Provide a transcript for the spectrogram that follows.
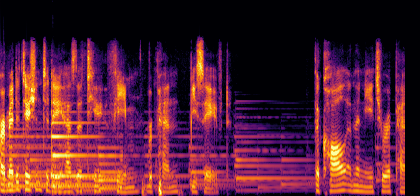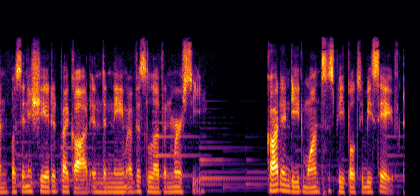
Our meditation today has the theme Repent, Be Saved. The call and the need to repent was initiated by God in the name of His love and mercy. God indeed wants His people to be saved.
